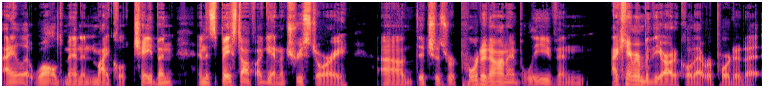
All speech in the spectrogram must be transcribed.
Ayelet Waldman, and Michael Chabon, and it's based off again a true story, uh, which was reported on, I believe, and I can't remember the article that reported it,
